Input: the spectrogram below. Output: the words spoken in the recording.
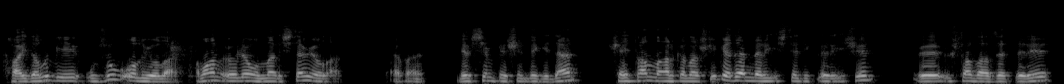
faydalı bir uzuv oluyorlar. Aman öyle onlar istemiyorlar. Efendim, nefsin peşinde giden, şeytanla arkadaşlık edenleri istedikleri için e, Üstad Hazretleri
